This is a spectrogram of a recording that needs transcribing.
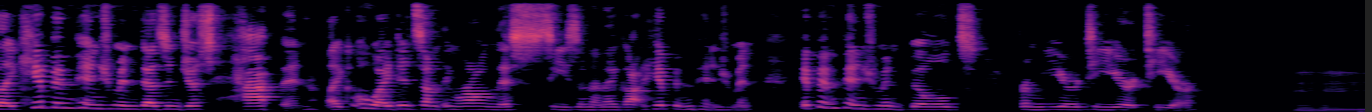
like hip impingement doesn't just happen. Like, oh, I did something wrong this season and I got hip impingement. Hip impingement builds from year to year to year. Mm-hmm.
